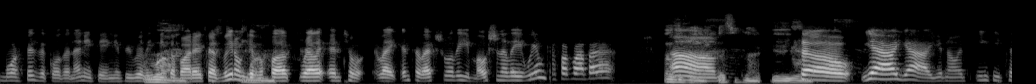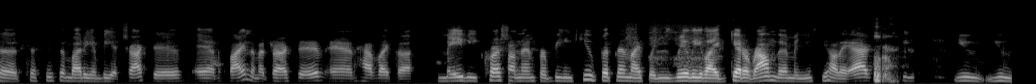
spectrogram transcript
more physical than anything, if you really think about it, because we don't give a fuck, really, into like intellectually, emotionally, we don't give a fuck about that. That's. Um. Yeah, you right. So yeah, yeah, you know, it's easy to to see somebody and be attractive and find them attractive and have like a maybe crush on them for being cute, but then like when you really like get around them and you see how they act, you see you you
